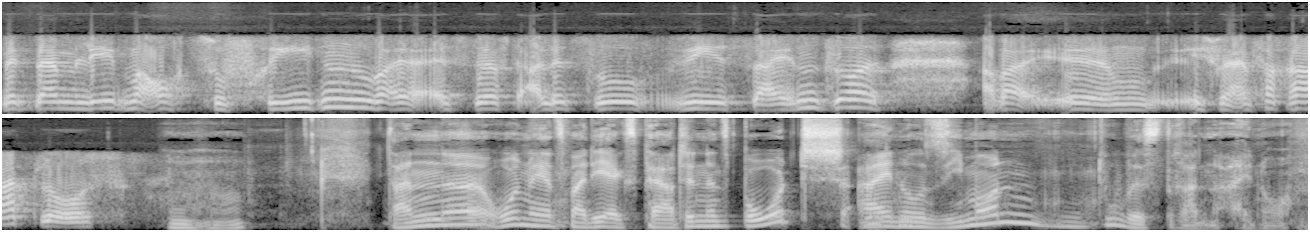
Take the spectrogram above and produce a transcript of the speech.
mit meinem Leben auch zufrieden, weil es läuft alles so, wie es sein soll. Aber ähm, ich bin einfach ratlos. Mhm. Dann äh, holen wir jetzt mal die Expertin ins Boot. Aino Simon, du bist dran, Aino.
